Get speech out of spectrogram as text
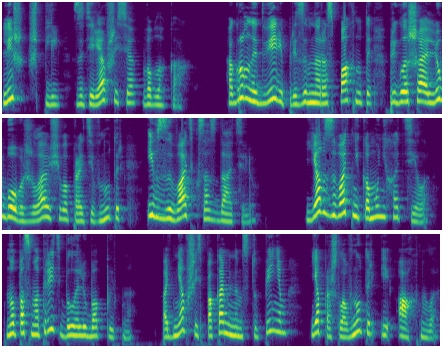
лишь шпиль, затерявшийся в облаках. Огромные двери призывно распахнуты, приглашая любого желающего пройти внутрь и взывать к Создателю. Я взывать никому не хотела, но посмотреть было любопытно. Поднявшись по каменным ступеням, я прошла внутрь и ахнула.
